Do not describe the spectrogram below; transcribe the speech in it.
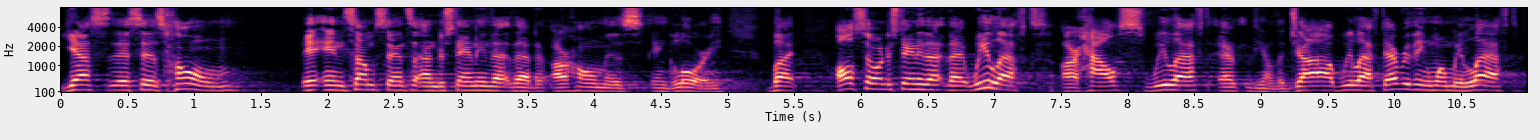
yes, this is home in some sense, understanding that, that our home is in glory, but also understanding that, that we left our house, we left uh, you know, the job, we left everything when we left,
